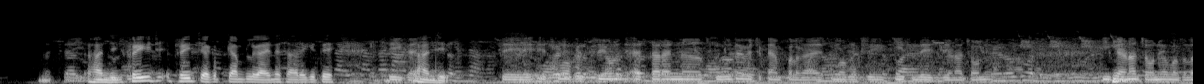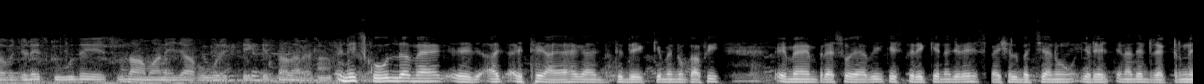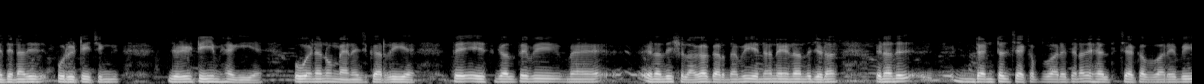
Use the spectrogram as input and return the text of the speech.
ਹਾਂਜੀ ਫ੍ਰੀ ਫ੍ਰੀ ਚੈੱਕਅਪ ਕੈਂਪ ਲਗਾਏ ਨੇ ਸਾਰੇ ਕਿਤੇ। ਠੀਕ ਹੈ। ਹਾਂਜੀ। ਤੇ ਇਸ ਮੌਕੇ ਤੁਸੀਂ ਹੁਣ ਐਸਆਰਐਨ ਸਕੂਲ ਦੇ ਵਿੱਚ ਕੈਂਪ ਲਗਾਇਆ। ਇਸ ਮੌਕੇ ਤੁਸੀਂ ਕੀ ਸੰਦੇਸ਼ ਦੇਣਾ ਚਾਹੁੰਦੇ ਹੋ? ਕੀ ਕਹਿਣਾ ਚਾਹੁੰਦੇ ਹੋ? ਮਤਲਬ ਜਿਹੜੇ ਸਕੂਲ ਦੇ ਸੁਵਿਧਾਵਾਂ ਨੇ ਜਾਂ ਹੋਰ ਇੱਥੇ ਕਿੱਦਾਂ ਦਾ ਮਹਿਸੂਸ ਨਹੀਂ ਸਕੂਲ ਦਾ ਮੈਂ ਅ, ਅੱਜ ਇੱਥੇ ਆਇਆ ਹੈਗਾ ਤੇ ਦੇਖ ਕੇ ਮੈਨੂੰ ਕਾਫੀ ਇਹ ਮੈਂ ਇੰਪ੍ਰੈਸ ਹੋਇਆ ਵੀ ਕਿਸ ਤਰੀਕੇ ਨਾਲ ਜਿਹੜੇ ਸਪੈਸ਼ਲ ਬੱਚਿਆਂ ਨੂੰ ਜਿਹੜੇ ਇਹਨਾਂ ਦੇ ਡਾਇਰੈਕਟਰ ਨੇ ਤੇ ਇਹਨਾਂ ਦੀ ਪੂਰੀ ਟੀਚਿੰਗ ਜਿਹੜੀ ਟੀਮ ਹੈਗੀ ਹੈ ਉਹ ਇਹਨਾਂ ਨੂੰ ਮੈਨੇਜ ਕਰ ਰਹੀ ਹੈ। ਤੇ ਇਸ ਗੱਲ ਤੇ ਵੀ ਮੈਂ ਇਹਨਾਂ ਦੀ ਸ਼ਲਾਘਾ ਕਰਦਾ ਵੀ ਇਹਨਾਂ ਨੇ ਇਹਨਾਂ ਦਾ ਜਿਹੜਾ ਇਹਨਾਂ ਦੇ ਡੈਂਟਲ ਚੈੱਕਅਪ ਬਾਰੇ ਤੇ ਇਹਨਾਂ ਦੇ ਹੈਲਥ ਚੈੱਕਅਪ ਬਾਰੇ ਵੀ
